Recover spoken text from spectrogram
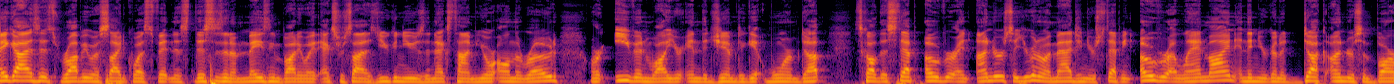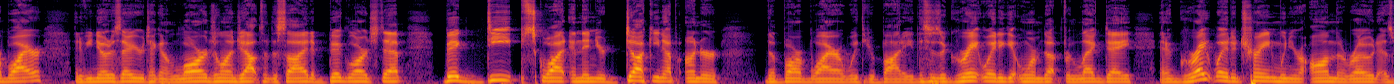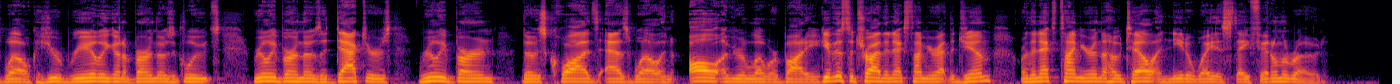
Hey guys, it's Robbie with SideQuest Fitness. This is an amazing bodyweight exercise you can use the next time you're on the road or even while you're in the gym to get warmed up. It's called the step over and under. So you're going to imagine you're stepping over a landmine and then you're going to duck under some barbed wire. And if you notice there, you're taking a large lunge out to the side, a big large step, big deep squat, and then you're ducking up under the barbed wire with your body. This is a great way to get warmed up for leg day and a great way to train when you're on the road as well because you're really going to burn those glutes, really burn those adductors, really burn those quads as well and all of your lower body. Give this a try the next time you're at the gym or the next time you're in the hotel and need a way to stay fit on the road.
